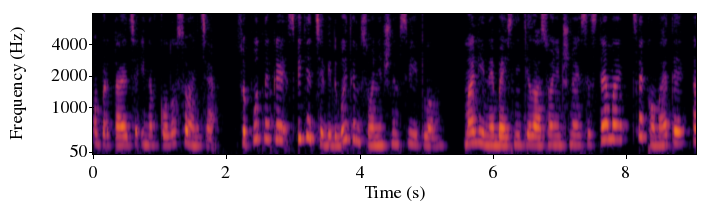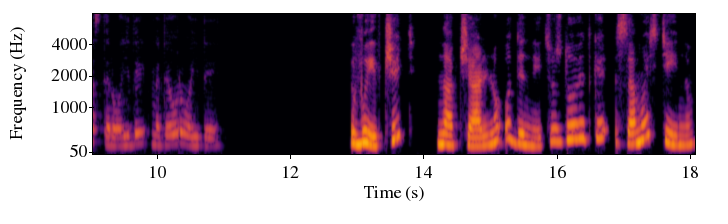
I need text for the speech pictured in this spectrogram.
обертаються і навколо Сонця. Супутники світяться відбитим сонячним світлом. Малі небесні тіла сонячної системи це комети, астероїди, метеороїди. Вивчіть навчальну одиницю з довідки самостійно.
